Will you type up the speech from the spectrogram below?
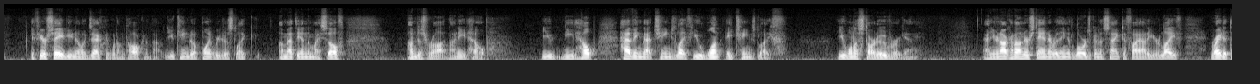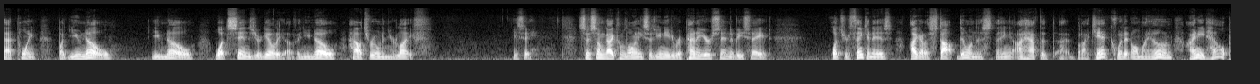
if you're saved, you know exactly what I'm talking about. You came to a point where you're just like, I'm at the end of myself. I'm just rotten. I need help. You need help having that changed life. You want a changed life. You want to start over again. And you're not going to understand everything that the Lord's going to sanctify out of your life right at that point. But you know, you know what sins you're guilty of, and you know how it's ruining your life. You see. So some guy comes along and he says, You need to repent of your sin to be saved what you're thinking is, I got to stop doing this thing. I have to, uh, but I can't quit it on my own. I need help.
